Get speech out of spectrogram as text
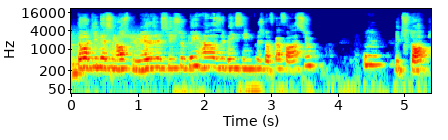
Então aqui nesse nosso primeiro exercício, bem raso e bem simples para ficar fácil, um pit stop,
